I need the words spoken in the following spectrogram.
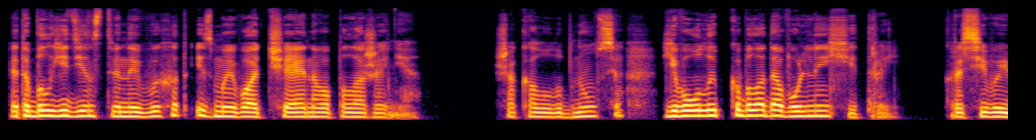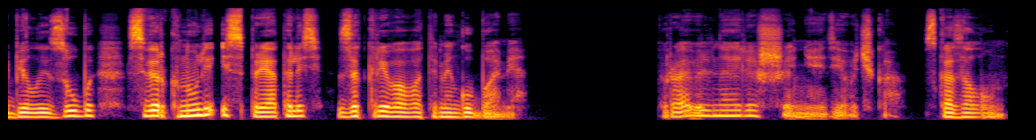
Это был единственный выход из моего отчаянного положения. Шакал улыбнулся, его улыбка была довольной и хитрой. Красивые белые зубы сверкнули и спрятались за кривоватыми губами. Правильное решение, девочка, сказал он.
